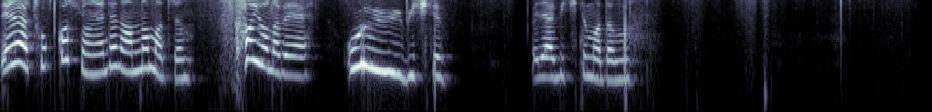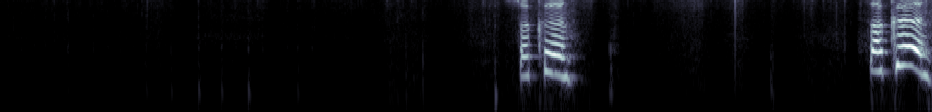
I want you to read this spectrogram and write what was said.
Beyler çok kasıyor. Neden anlamadım. Kay ona be. Uy biçtim. Beyler biçtim adamı. Sakın. Sakın.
